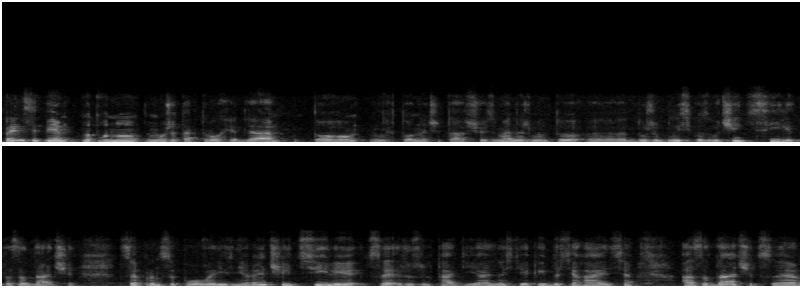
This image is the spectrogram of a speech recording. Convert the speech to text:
Принципі, от воно може так трохи для того, хто не читав щось з менеджменту, е, дуже близько звучить. Цілі та задачі. Це принципово різні речі. Цілі це результат діяльності, який досягається, а задачі це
